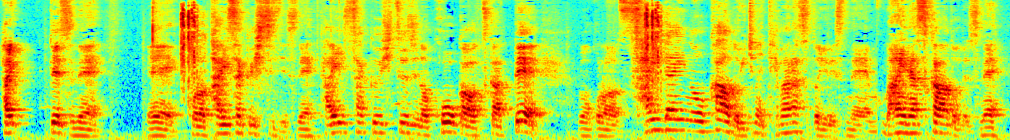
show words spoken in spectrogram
はい、はい。ですね、えー、この対策羊ですね。対策羊の効果を使って、もうこの最大のカードを1枚手放すというですね、マイナスカードですね、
